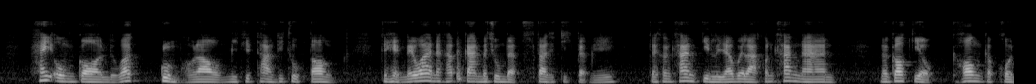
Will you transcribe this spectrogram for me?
ำให้องค์กรหรือว่ากลุ่มของเรามีทิศทางที่ถูกต้อง จะเห็นได้ว่านะครับการประชุมแบบ strategic แบบนี้ จะค่อนข้างกินระยะเวลาค่อนข้างนาน แล้วก็เกี่ยวข้องกับคน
